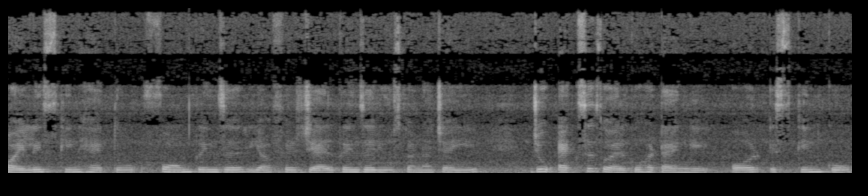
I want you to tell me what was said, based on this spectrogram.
ऑयली स्किन है तो फॉर्म क्लिनज़र या फिर जेल क्लिनज़र यूज़ करना चाहिए। जो एक्सेस ऑयल को हटाएँगे और स्किन को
